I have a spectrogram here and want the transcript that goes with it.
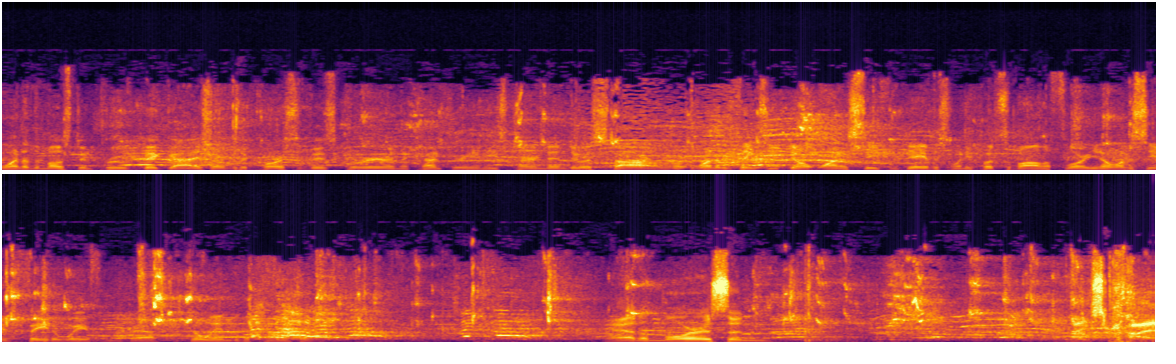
one of the most improved big guys over the course of his career in the country, and he's turned into a star. One of the things you don't want to see from Davis when he puts the ball on the floor, you don't want to see him fade away from the basket, go into the contact. Adam Morrison Nice cut.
